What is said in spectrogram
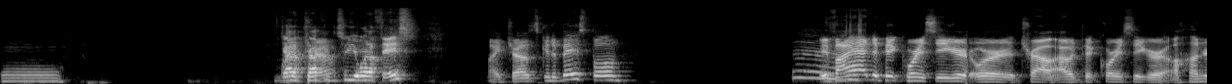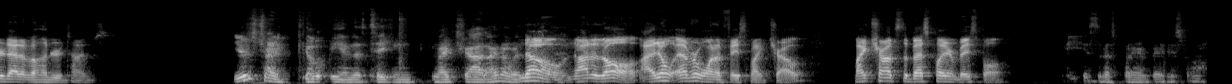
Hmm. Got a preference Trout? who you want to face? Mike Trout's good at baseball. Hmm. If I had to pick Corey Seager or Trout, I would pick Corey Seager hundred out of hundred times. You're just trying to goat me into taking Mike Trout. I know what. No, not at all. I don't ever want to face Mike Trout. Mike Trout's the best player in baseball. he is the best player in baseball.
